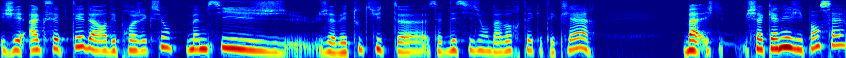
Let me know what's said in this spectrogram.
j'ai accepté d'avoir des projections, même si j'avais tout de suite euh, cette décision d'avorter qui était claire bah, chaque année j'y pensais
